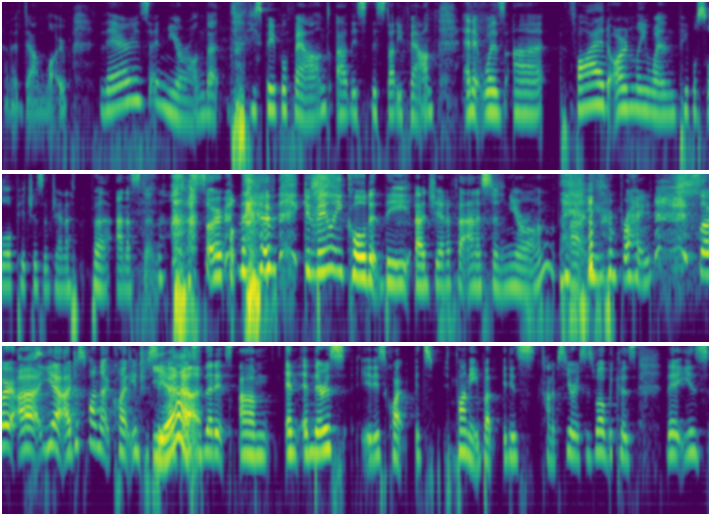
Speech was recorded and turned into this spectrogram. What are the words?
kind of down lobe. There is a neuron that these people found. Uh, this this study found, and it was uh, fired only when people saw pictures of Jennifer Aniston. so they've conveniently called it the uh, Jennifer Aniston neuron uh, in the brain. So uh, yeah, I just find that quite interesting. I Yeah. guess, that it's um and and there is it is quite it's funny, but it is kind of serious as well because there is.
